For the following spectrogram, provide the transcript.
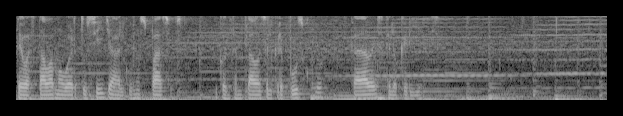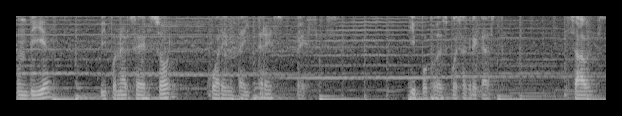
te bastaba mover tu silla algunos pasos y contemplabas el crepúsculo cada vez que lo querías. Un día vi ponerse el sol 43 veces y poco después agregaste, sabes,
